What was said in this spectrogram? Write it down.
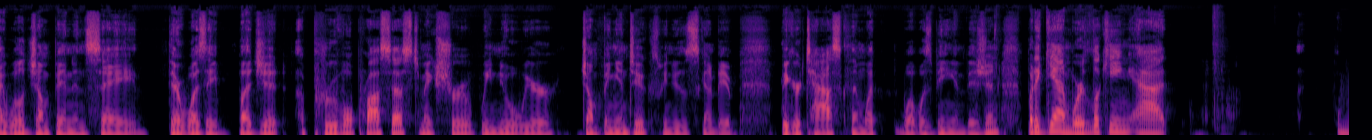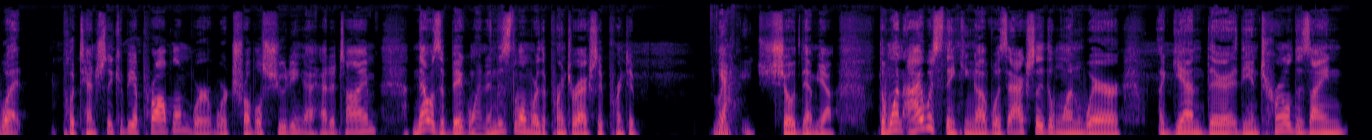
I will jump in and say there was a budget approval process to make sure we knew what we were jumping into because we knew this was going to be a bigger task than what what was being envisioned. But again, we're looking at what potentially could be a problem. We're we're troubleshooting ahead of time. And that was a big one. And this is the one where the printer actually printed like yeah. showed them yeah the one i was thinking of was actually the one where again the the internal design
